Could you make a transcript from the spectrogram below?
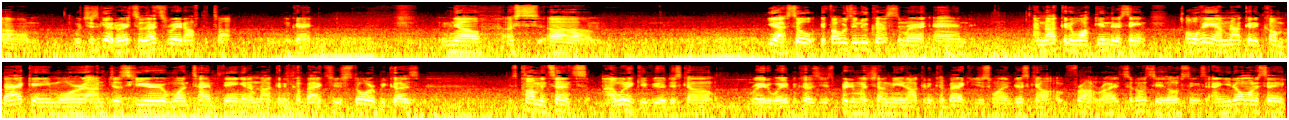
Um, which is good, right? So that's right off the top, okay? Now, um, yeah, so if I was a new customer and I'm not to walk in there saying, oh, hey, I'm not to come back anymore. I'm just here one time thing and I'm not to come back to your store because it's common sense. I wouldn't give you a discount right away because you're pretty much telling me you're not going to come back. You just want a discount up front, right? So don't say those things. And you don't want to say,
